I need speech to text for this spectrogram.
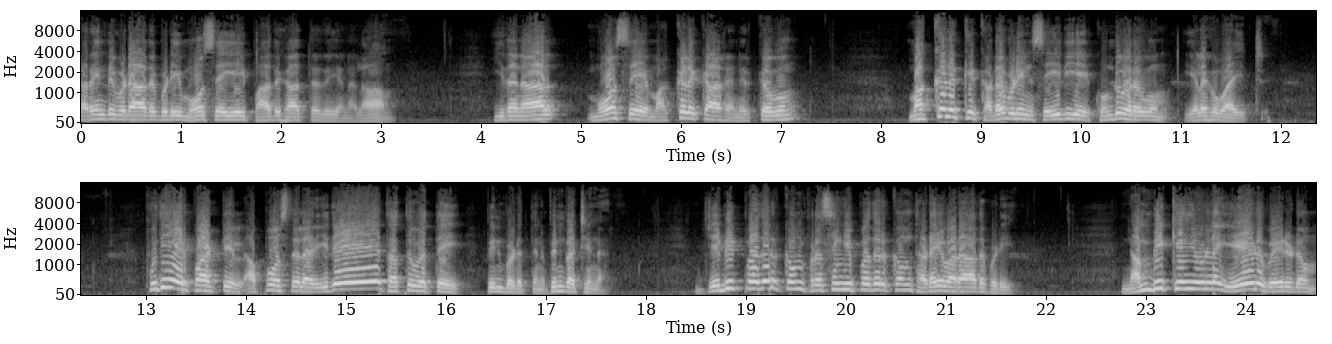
கரைந்து விடாதபடி மோசையை பாதுகாத்தது எனலாம். இதனால் மோசே மக்களுக்காக நிற்கவும் மக்களுக்கு கடவுளின் செய்தியை கொண்டு வரவும் இலகுவாயிற்று. புதிய ஏற்பாட்டில் அப்போஸ்தலர் இதே தத்துவத்தை பின்படுத்தின பின்பற்றினர். ஜெபிப்பதற்கும் பிரசங்கிப்பதற்கும் தடை வராதபடி நம்பிக்கையுள்ள ஏழு பேரிடம்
